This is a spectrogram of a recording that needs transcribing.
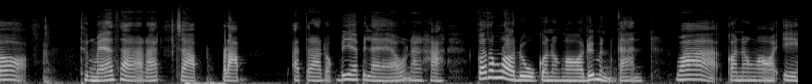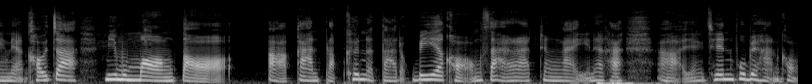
ก็ถึงแม้สหรัฐจะปรับอัตราดอกเบี้ยไปแล้วนะคะ ก็ต้องรอดูกนงด้วยเหมือนกัน ว่ากนงเองเนี่ยเขาจะมีมุมมองต่ออา การปรับขึ้นอัตราดอกเบี้ยของสหรัฐยังไงนะคะอาอย่างเช่นผู้บริหารของ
